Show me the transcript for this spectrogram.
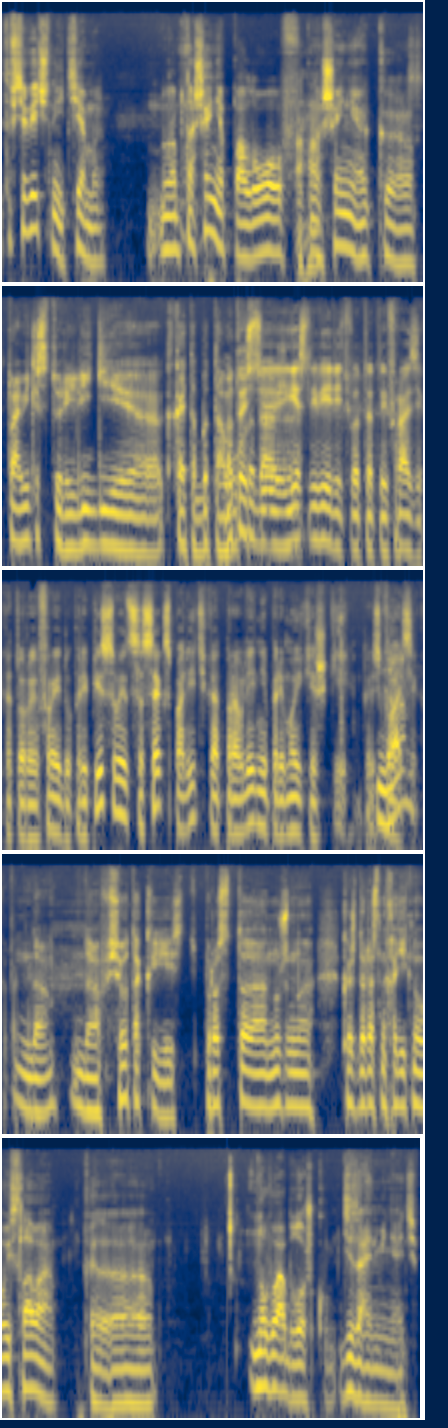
это все вечные темы. Ну, отношение полов, ага. отношение к правительству, религии, какая-то бытовуха Ну, то есть, даже. если верить вот этой фразе, которая Фрейду приписывается, секс, политика, отправление прямой кишки. То есть, да, классика такая. Да, да, все так и есть. Просто нужно каждый раз находить новые слова, э, новую обложку, дизайн менять.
